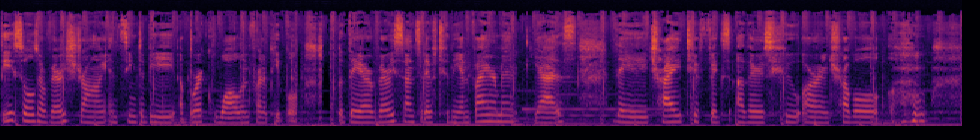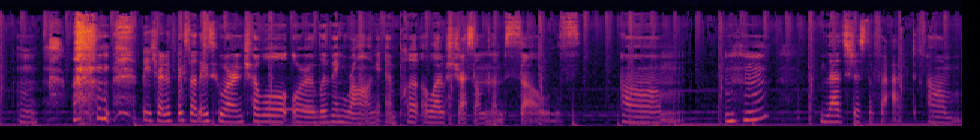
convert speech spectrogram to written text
these souls are very strong and seem to be a brick wall in front of people, but they are very sensitive to the environment. Yes, they try to fix others who are in trouble. Mm. they try to fix others who are in trouble or living wrong and put a lot of stress on themselves. Um, hmm That's just a fact. Um,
